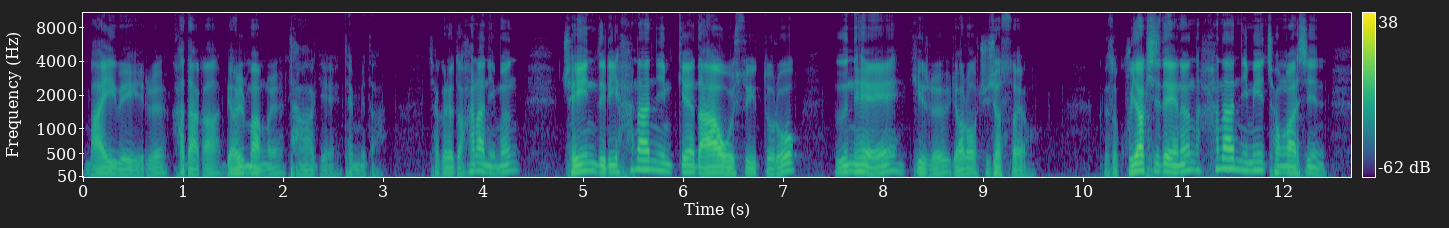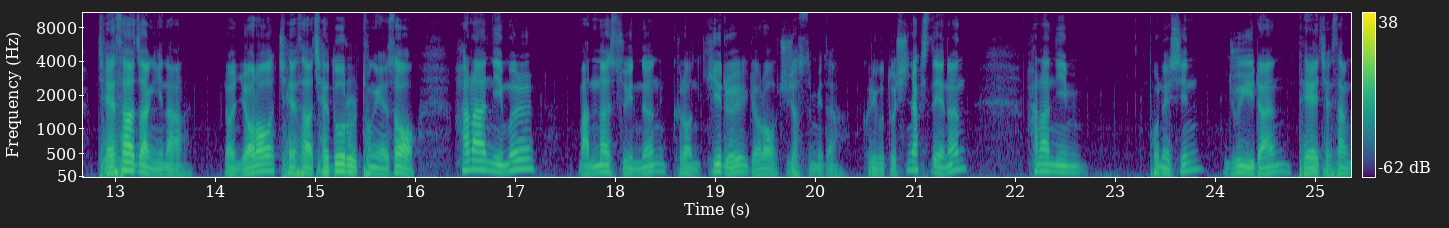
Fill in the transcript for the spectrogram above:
마이웨이를 가다가 멸망을 당하게 됩니다. 자 그래도 하나님은 죄인들이 하나님께 나아올 수 있도록 은혜의 길을 열어 주셨어요. 그래서 구약 시대에는 하나님이 정하신 제사장이나 이런 여러 제사 제도를 통해서 하나님을 만날 수 있는 그런 길을 열어 주셨습니다. 그리고 또 신약 시대에는 하나님 보내신 유일한 대제상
